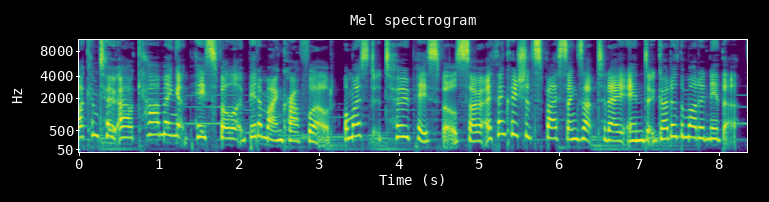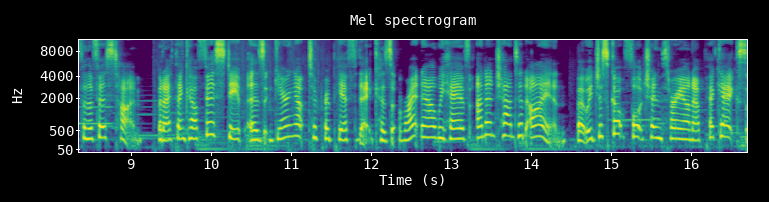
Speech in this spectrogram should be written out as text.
Welcome to our calming, peaceful, better Minecraft world. Almost too peaceful, so I think we should spice things up today and go to the modded nether for the first time. But I think our first step is gearing up to prepare for that because right now we have unenchanted iron, but we just got fortune 3 on our pickaxe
